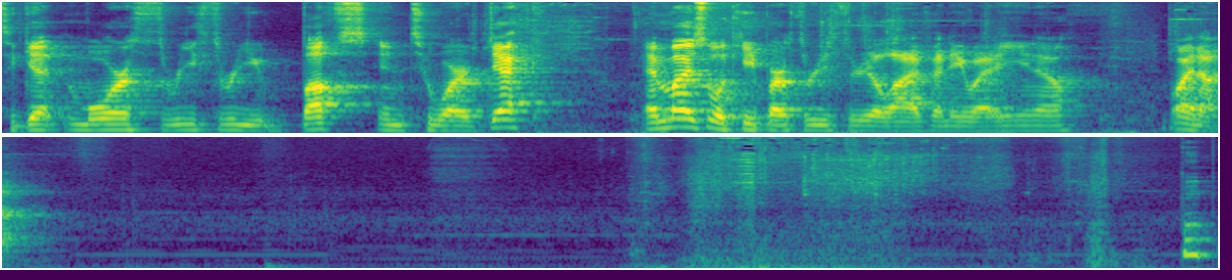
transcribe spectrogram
to get more 3-3 buffs into our deck. And might as well keep our 3-3 alive anyway, you know? Why not? Boop.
